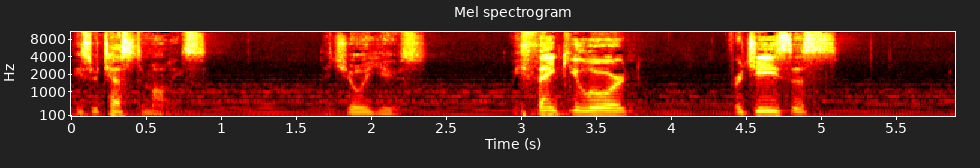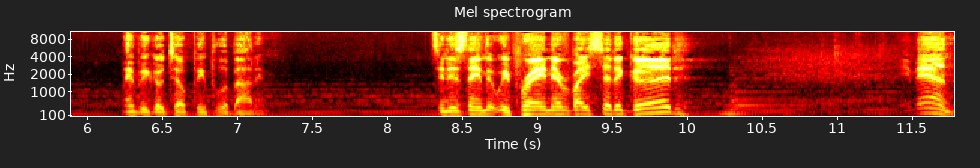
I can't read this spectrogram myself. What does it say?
These are testimonies that you'll use. We thank you, Lord, for Jesus. Maybe go tell people about him. It's in his name that we pray, and everybody said a good. Amen.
